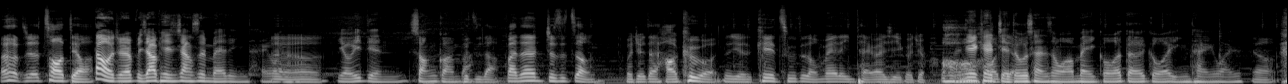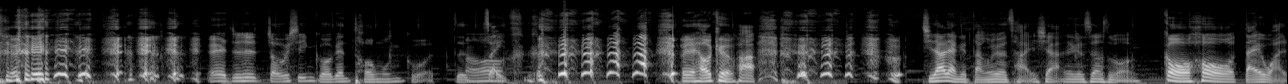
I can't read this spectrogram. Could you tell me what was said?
然 后我觉得超屌，但我觉得比较偏向是 Made in Taiwan，嗯，有一点双关吧，不知道，反正就是这种，我觉得好酷哦，这也可以出这种 Made in Taiwan 结果就，哦，你也可以解读成什么美国、德国 in 台湾，嗯，哎，这是轴心国跟同盟国的在。哦哎、欸，好可怕！其他两个党我有查一下，那个像什么“够后台湾”，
